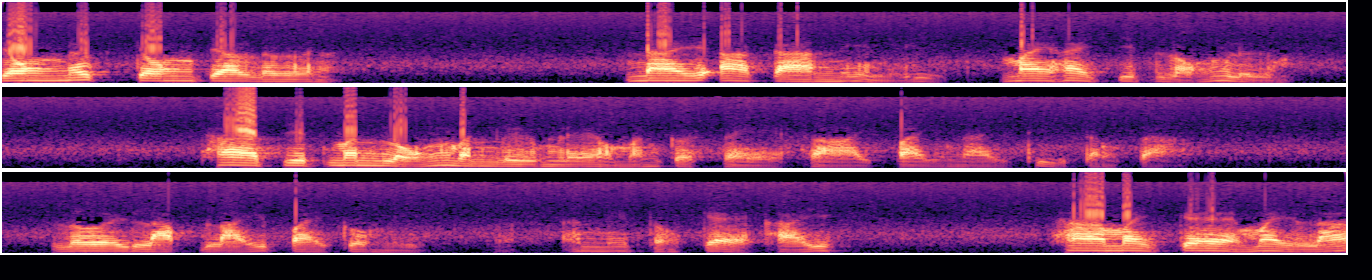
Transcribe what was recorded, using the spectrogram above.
จงนึกจงเจริญ ในอาการนี้นี่ไม่ให้จิตหลงลืม ถ้าจิตมันหลงมันลืมแล้ว มันก็แส่สายไปในที่ต่าง ๆ เลยหลับไหลไปก็มี อันนี้ต้องแก้ไข ถ้าไม่แก้ไม่ละ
